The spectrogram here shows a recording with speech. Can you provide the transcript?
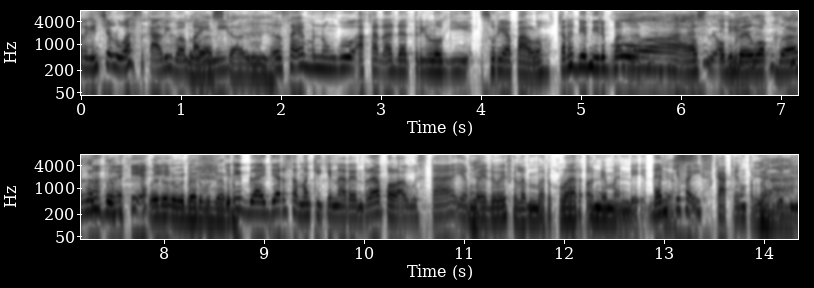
range luas sekali bapak Luas ini. sekali. Eh, Saya menunggu akan ada trilogi Surya Paloh karena dia mirip banget. Wah, asli om brewok banget tuh. Iya, Bener iya. bener bener. Jadi belajar sama Kiki Narendra, Paul Agusta yang by the way film baru keluar On Demand Day dan Yes. Kiva Iskak yang pernah Yeah. jadi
